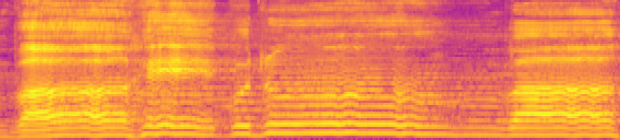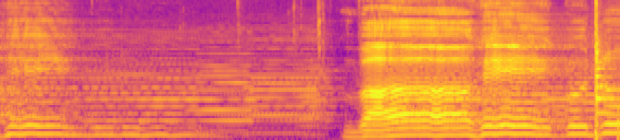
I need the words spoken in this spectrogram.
ਵਾਹਿਗੁਰੂ ਵਾਹਿਗੁਰੂ ਵਾਹਿਗੁਰੂ,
